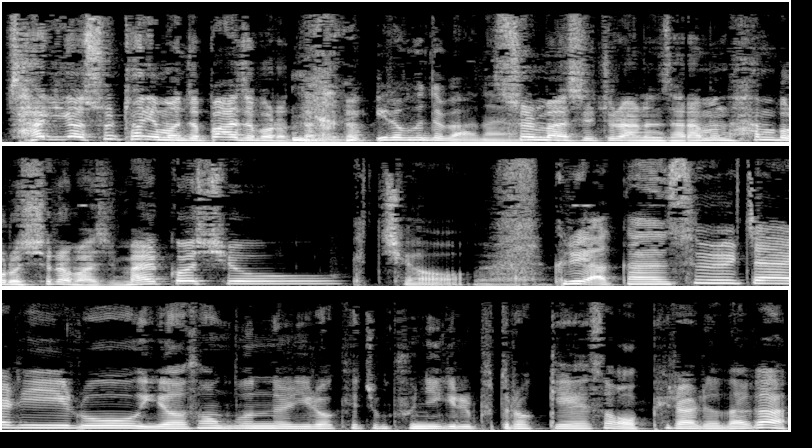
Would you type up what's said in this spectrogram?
자기가 술통에 먼저 빠져버렸답니다. 이런 분들 많아요. 술 마실 줄 아는 사람은 함부로 실험하지 말 것이오. 그쵸. 네. 그리고 약간 술자리로 여성분을 이렇게 좀 분위기를 부드럽게 해서 어필하려다가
